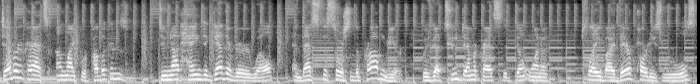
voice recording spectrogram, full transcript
Democrats, unlike Republicans, do not hang together very well. And that's the source of the problem here. We've got two Democrats that don't want to play by their party's rules.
